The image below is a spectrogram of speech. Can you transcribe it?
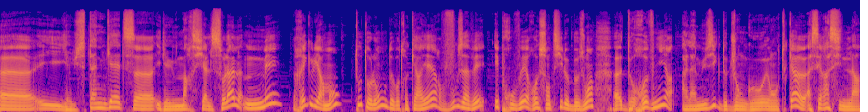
euh, il y a eu Stan Getz, euh, il y a eu Martial Solal, mais régulièrement. Tout au long de votre carrière, vous avez éprouvé, ressenti le besoin euh, de revenir à la musique de Django, et en tout cas euh, à ses racines-là.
